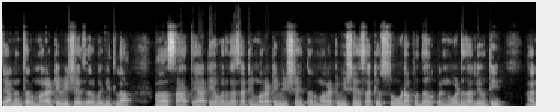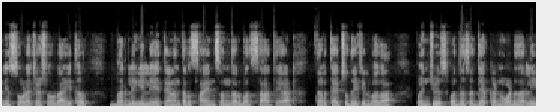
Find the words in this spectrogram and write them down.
त्यानंतर मराठी विषय जर बघितला सहा ते आठ या वर्गासाठी मराठी विषय तर मराठी विषयासाठी सोळा पदं कन्वर्ट झाली होती आणि सोळाच्या सोळा इथं भरली गेली आहे. त्यानंतर सायन्स संदर्भात सहा ते आठ तर त्याचं देखील बघा पंचवीस पदं सध्या कन्वर्ट झाली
